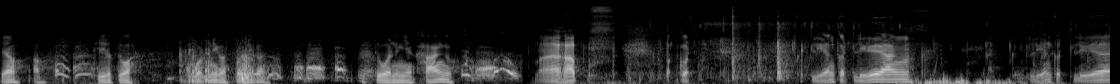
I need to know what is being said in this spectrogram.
เดี๋ยวเอาทีละตัวกดนี่ก่อนตัวนี้ก่อนอีกตัวหนึ่งยังค้างอยู่ มาครับปรากฏกดเหลืองกดเหลืองกดเหลืองกดเหลือง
